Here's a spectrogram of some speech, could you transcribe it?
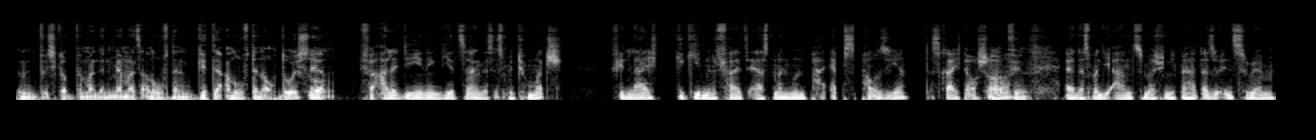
Ähm, ich glaube, wenn man dann mehrmals anruft, dann geht der Anruf dann auch durch. So. Ja. Für alle diejenigen, die jetzt sagen, das ist mir too much, vielleicht gegebenenfalls erstmal nur ein paar Apps pausieren. Das reicht auch schon mal. Äh, dass man die abends zum Beispiel nicht mehr hat. Also Instagram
